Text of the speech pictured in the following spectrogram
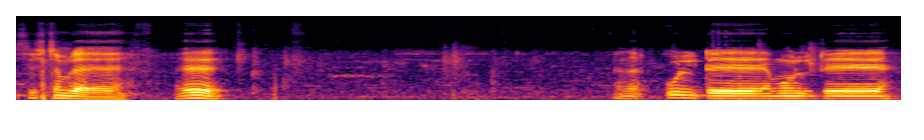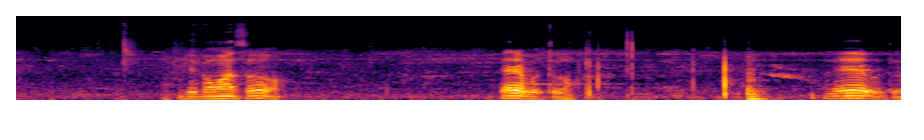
সিস্টেম রে এ উল্টে মুলটে যে ঘুমাছো পেরে বুতু রে বুতু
